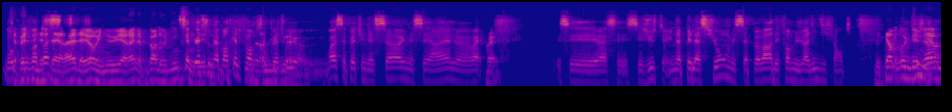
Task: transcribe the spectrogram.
Donc, ça peut être une SARL, d'ailleurs, une URL, la plupart de holdings. Ça peut être sous n'importe quelle forme. Ça peut, être, ouais, ça peut être une SA, une SARL. Euh, ouais. ouais. C'est juste une appellation, mais ça peut avoir des formes juridiques différentes. Le terme holding, déjà,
